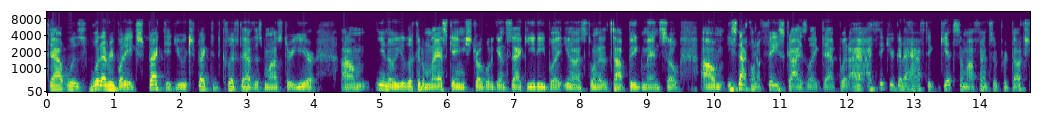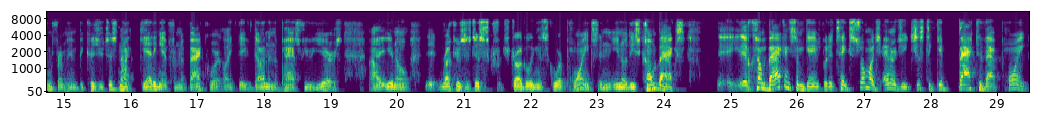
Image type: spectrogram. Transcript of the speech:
that was what everybody expected. You expected Cliff to have this monster year. Um, you know, you look at him last game, he struggled against Zach Edey, but, you know, that's one of the top big men. So um, he's not going to face guys like that. But I, I think you're going to have to get some offensive production from him because you're just not getting it from the backcourt like they've done in the past few years. Uh, you know, it, Rutgers is just struggling to score points. And, you know, these comebacks, they'll come back in some games, but it takes so much energy just to get back to that point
